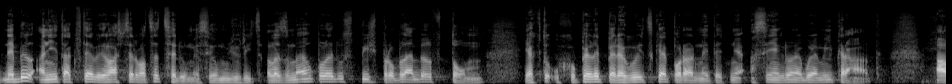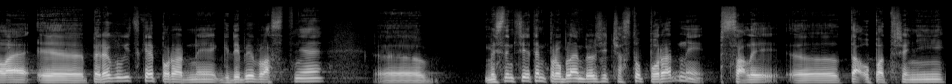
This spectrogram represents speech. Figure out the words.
nebyl ani tak v té vyhlášce 27, jestli ho můžu říct, ale z mého pohledu spíš problém byl v tom, jak to uchopili pedagogické poradny. Teď mě asi někdo nebude mít rád, ale e, pedagogické poradny, kdyby vlastně, e, myslím si, že ten problém byl, že často poradny psali e, ta opatření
